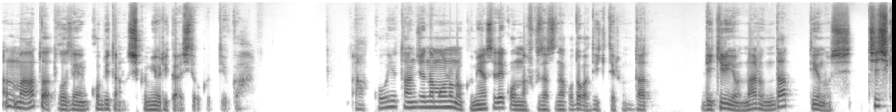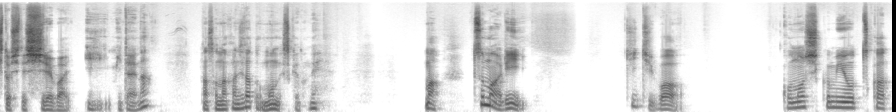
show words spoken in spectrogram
あの、まあ、あとは当然コンピューターの仕組みを理解しておくっていうか、あ、こういう単純なものの組み合わせでこんな複雑なことができてるんだ、できるようになるんだっていうのを知識として知ればいいみたいな、まあ、そんな感じだと思うんですけどね。まあ、つまり、父は、この仕組みを使っ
